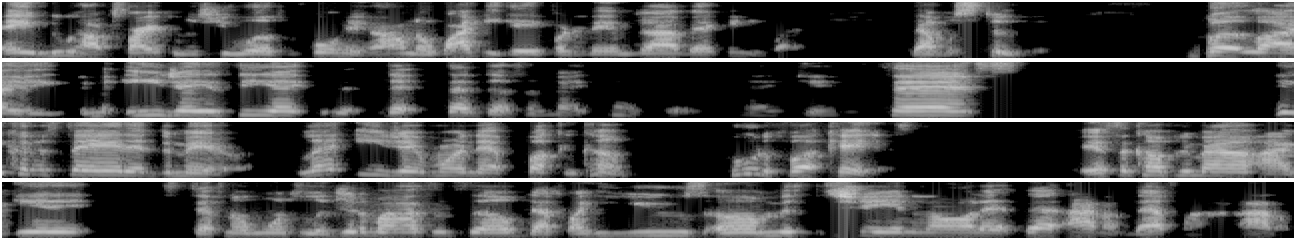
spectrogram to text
Abe knew how trifling she was beforehand. I don't know why he gave her the damn job back anyway. That was stupid. But like EJ is DA, that that doesn't make that doesn't make any sense. He could have stayed at DiMera. Let EJ run that fucking company. Who the fuck cares? It's a company man. I get it. Stefano wanted to legitimize himself. That's why he used um Mr. Shin and all that. That I don't. That's fine. I don't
